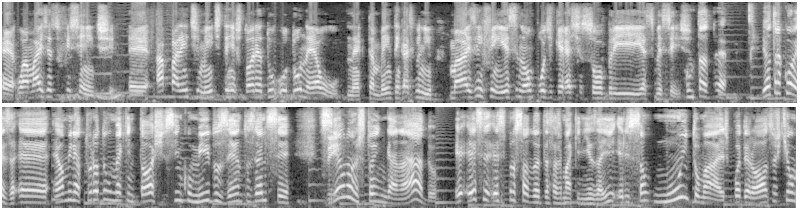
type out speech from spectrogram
é, o A mais é suficiente. É, aparentemente tem a história do o do Neo, né? Que também tem casca pequenininho. Mas enfim, esse não é um podcast sobre SBCs. Computador. É. E outra coisa, é, é uma miniatura do Macintosh 5200 LC. Se Sim. eu não estou enganado, esse, esse processador dessas maquininhas aí, eles são muito mais poderosos que um,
